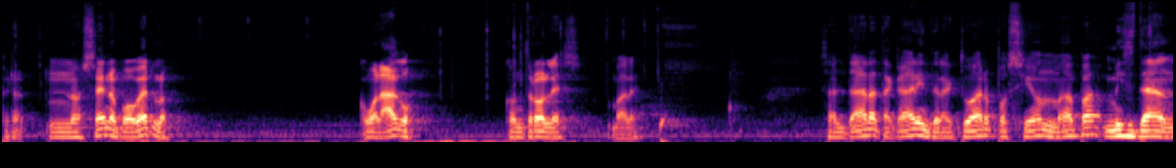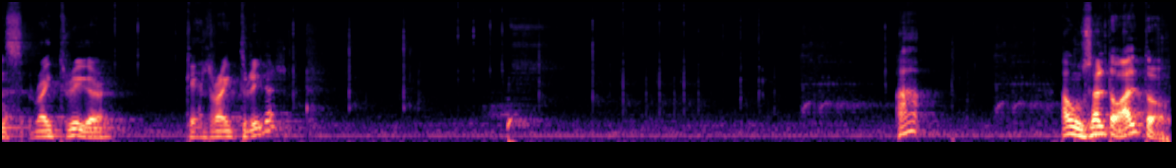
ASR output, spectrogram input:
Pero no sé, no puedo verlo. ¿Cómo la hago? Controles, vale. Saltar, atacar, interactuar, poción, mapa. Miss Dance, right trigger. ¿Qué es right trigger? Ah. Ah, un salto alto.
